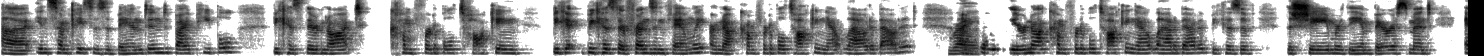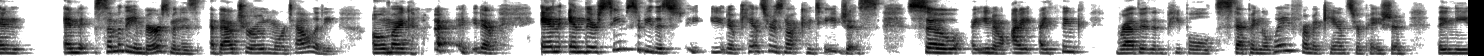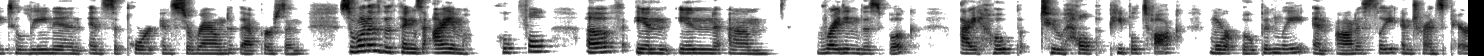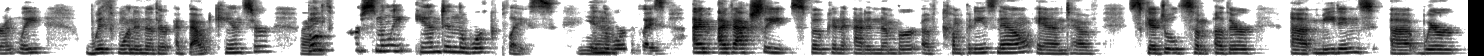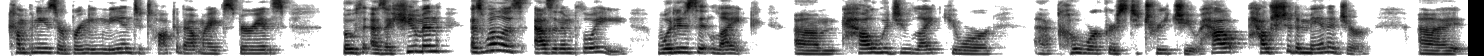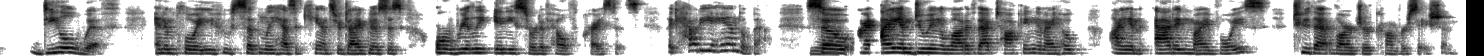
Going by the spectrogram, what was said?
uh, in some cases, abandoned by people because they're not comfortable talking because because their friends and family are not comfortable talking out loud about it. Right. They're not comfortable talking out loud about it because of the shame or the embarrassment. And and some of the embarrassment is about your own mortality. Oh my God, you know, and and there seems to be this, you know, cancer is not contagious. So, you know, I I think rather than people stepping away from a cancer patient, they need to lean in and support and surround that person. So one of the things I am hopeful of in in um, writing this book. I hope to help people talk more openly and honestly and transparently with one another about cancer, right. both personally and in the workplace. Yeah. In the workplace, I'm, I've actually spoken at a number of companies now and have scheduled some other uh, meetings uh, where companies are bringing me in to talk about my experience both as a human as well as as an employee. What is it like? Um, how would you like your uh, coworkers to treat you? How, how should a manager uh, deal with an employee who suddenly has a cancer diagnosis or really any sort of health crisis? Like, how do you handle that? Yeah. So I, I am doing a lot of that talking and I hope I am adding my voice to that larger conversation.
